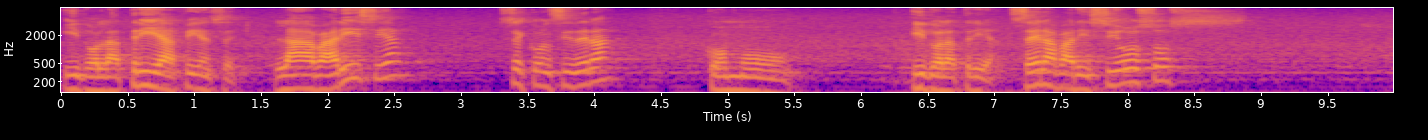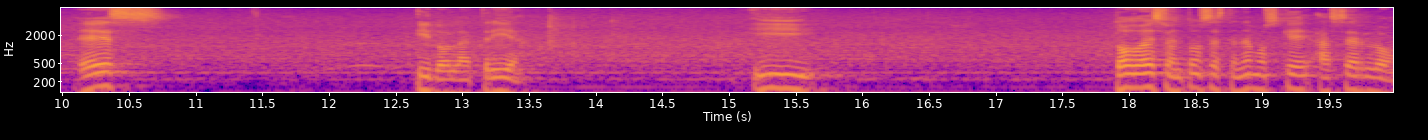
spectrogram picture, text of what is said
idolatría, fíjense. La avaricia se considera como idolatría. Ser avariciosos es idolatría. Y todo eso entonces tenemos que hacerlo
